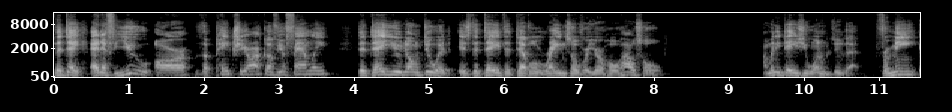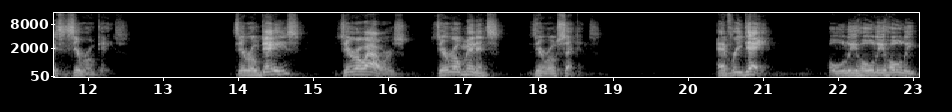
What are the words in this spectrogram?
The day. And if you are the patriarch of your family, the day you don't do it is the day the devil reigns over your whole household. How many days you want him to do that? For me, it's zero days. Zero days, zero hours, zero minutes, zero seconds. Every day, holy, holy, holy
